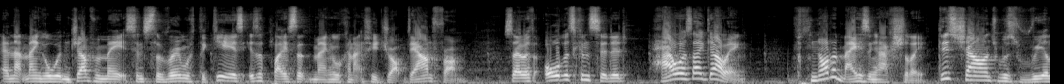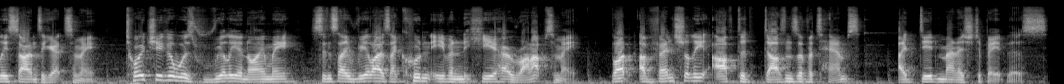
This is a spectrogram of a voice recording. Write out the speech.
and that Mangle wouldn't jump on me since the room with the gears is a place that Mangle can actually drop down from. So with all this considered, how was I going? Not amazing actually. This challenge was really starting to get to me. Toy Chica was really annoying me since I realized I couldn't even hear her run up to me. But eventually, after dozens of attempts, I did manage to beat this.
